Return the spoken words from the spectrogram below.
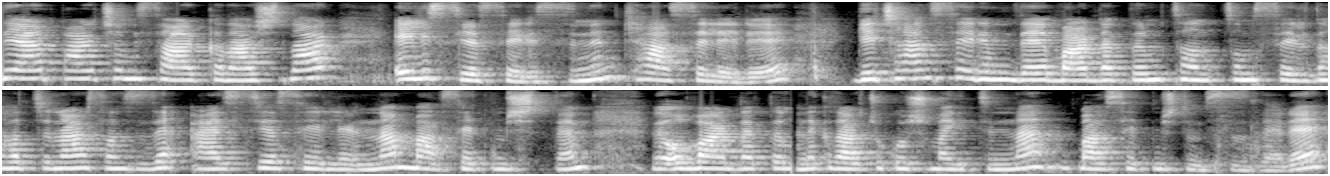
diğer parçam ise arkadaşlar Alicia serisinin kaseleri. Geçen serimde bardaklarımı tanıttığım seride hatırlarsanız size Alicia serilerinden bahsetmiştim. Ve o bardakların ne kadar çok hoşuma gittiğinden bahsetmiştim sizlere.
